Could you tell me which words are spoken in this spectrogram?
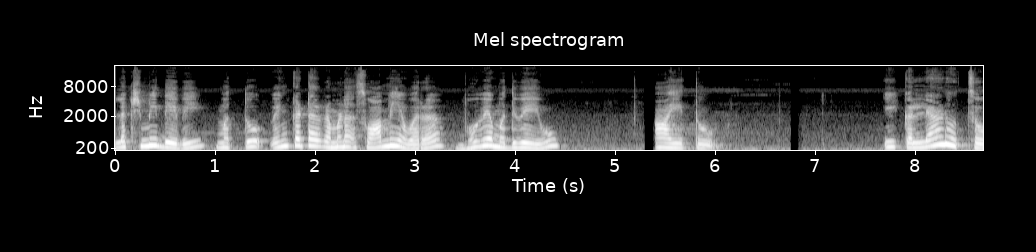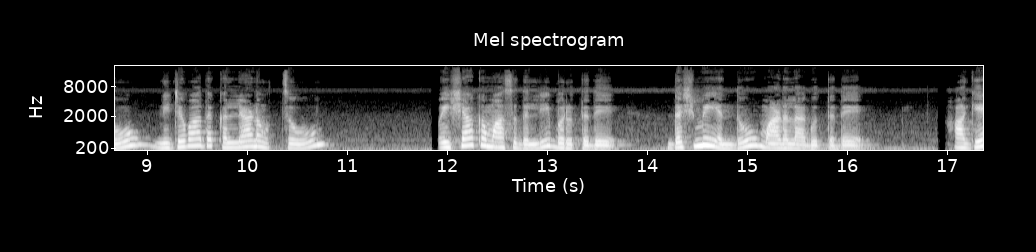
ಲಕ್ಷ್ಮೀದೇವಿ ಮತ್ತು ವೆಂಕಟರಮಣ ಸ್ವಾಮಿಯವರ ಭವ್ಯ ಮದುವೆಯು ಆಯಿತು. ಈ ಕಲ್ಯಾಣೋತ್ಸವವು ನಿಜವಾದ ಕಲ್ಯಾಣ ಉತ್ಸವವು ವೈಶಾಖ ಮಾಸದಲ್ಲಿ ಬರುತ್ತದೆ. ದಶಮಿ ಎಂದು ಮಾಡಲಾಗುತ್ತದೆ. ಹಾಗೆ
